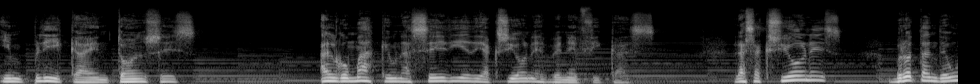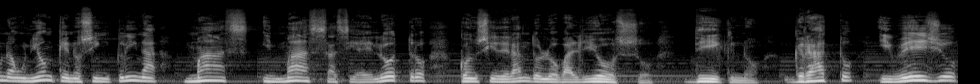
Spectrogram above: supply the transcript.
implica entonces algo más que una serie de acciones benéficas. Las acciones brotan de una unión que nos inclina más y más hacia el otro, considerando lo valioso, digno, grato y bello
